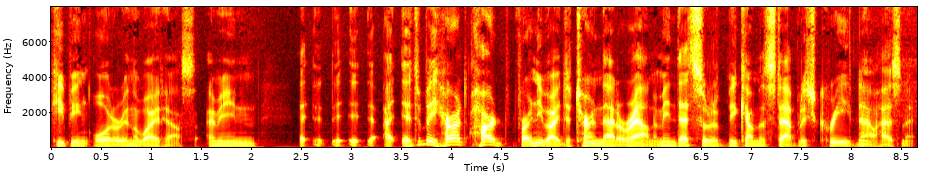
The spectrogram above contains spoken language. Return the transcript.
keeping order in the White House. I mean, it, it, it, it'd be hard hard for anybody to turn that around. I mean, that's sort of become established creed now, hasn't it?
